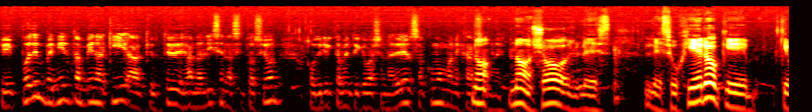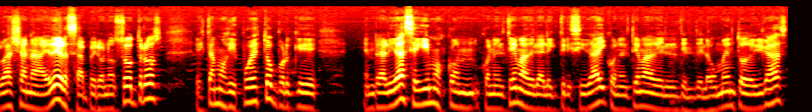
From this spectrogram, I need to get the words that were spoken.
Eh, ¿Pueden venir también aquí a que ustedes analicen la situación o directamente que vayan a EDERSA? ¿Cómo manejarse No, con esto? no, yo les, les sugiero que, que vayan a Edersa, pero nosotros estamos dispuestos porque en realidad seguimos con, con el tema de la electricidad y con el tema del, del- del aumento del gas,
